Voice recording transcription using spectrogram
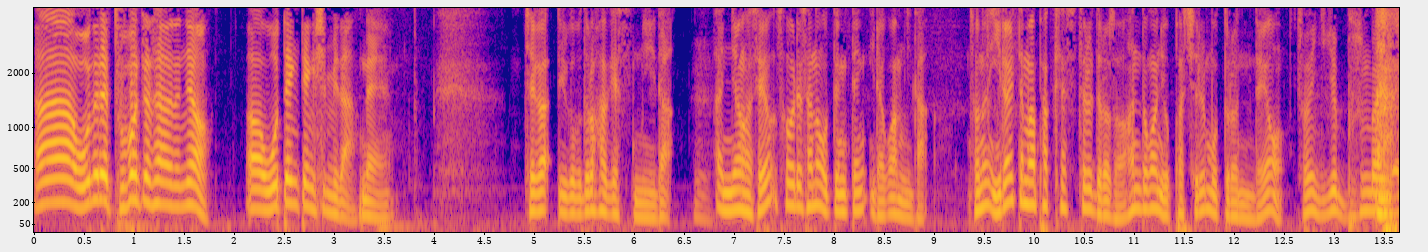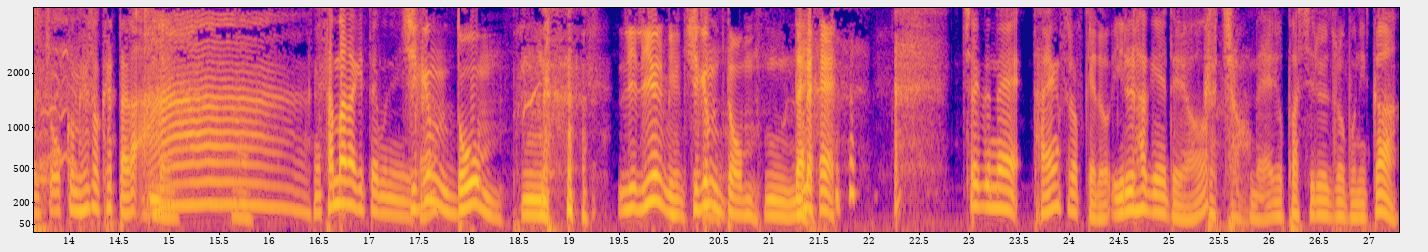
아 오늘의 두 번째 사연은요 어, 오땡땡 씨입니다. 네. 제가 읽어보도록 하겠습니다. 음. 안녕하세요. 서울에 사는 오땡땡이라고 합니다. 저는 일할 때만 팟캐스트를 들어서 한동안 요팟시를 못 들었는데요. 저는 이게 무슨 말인지 조금 해석했다가 아 그냥 산만하기 때문이니까. 지금 놈 음, 리, 리얼밈 지금 놈 음, 네. 네. 최근에 다행스럽게도 일을 하게 되어 그렇죠. 네, 요팟시를 들어보니까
